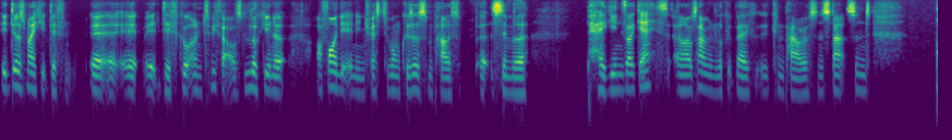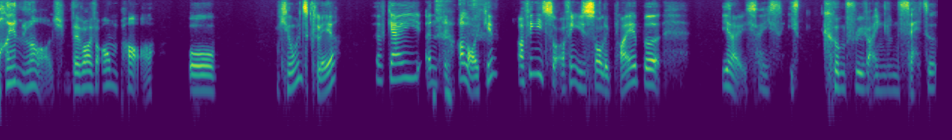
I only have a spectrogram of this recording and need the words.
it does make it different uh, it, it difficult and to be fair i was looking at i find it an interesting one because there's some palace at similar peggings i guess and i was having a look at their comparison stats and by and large they're either on par or kilman's clear of Guéhi and i like him i think he's i think he's a solid player but you know he's, he's, he's come through that england setup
